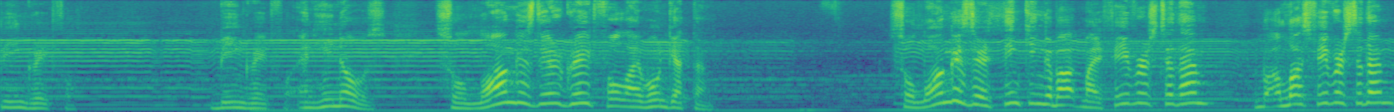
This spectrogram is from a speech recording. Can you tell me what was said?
Being grateful. Being grateful. And He knows, so long as they're grateful, I won't get them. So long as they're thinking about my favors to them, Allah's favors to them,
